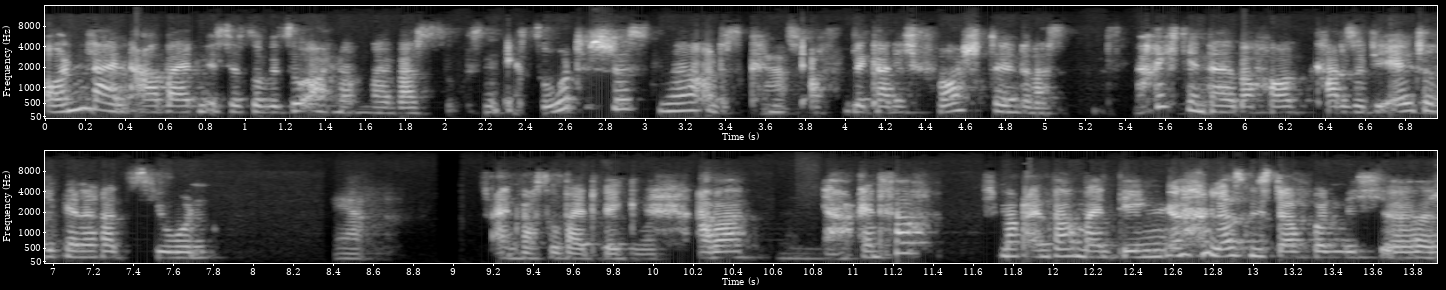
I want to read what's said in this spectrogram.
Online-Arbeiten ist ja sowieso auch nochmal was ein bisschen Exotisches, ne? Und das kann ja. sich auch viele gar nicht vorstellen. Was, was mache ich denn da überhaupt? Gerade so die ältere Generation. Ja. Einfach so weit weg. Aber ja, einfach, ich mache einfach mein Ding, lass mich davon nicht, äh,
